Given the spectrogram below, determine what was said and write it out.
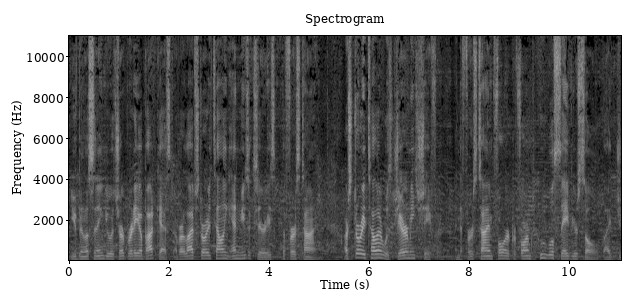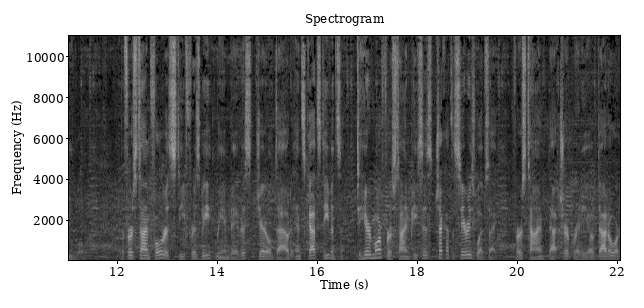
You've been listening to a Chirp Radio podcast of our live storytelling and music series, The First Time. Our storyteller was Jeremy Schafer, and the first time Four performed Who Will Save Your Soul by Jewel. The first time Four is Steve Frisbee, Liam Davis, Gerald Dowd, and Scott Stevenson. To hear more first time pieces, check out the series website, firsttime.chirpradio.org.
